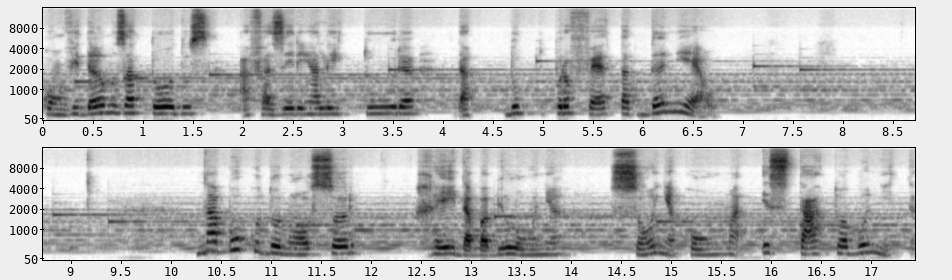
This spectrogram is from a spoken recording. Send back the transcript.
convidamos a todos a fazerem a leitura do profeta Daniel. Nabucodonosor, rei da Babilônia, sonha com uma estátua bonita.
